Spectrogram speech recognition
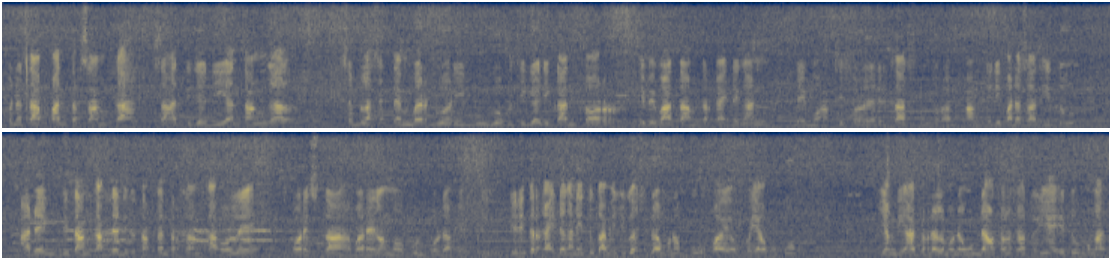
penetapan tersangka saat kejadian tanggal 11 September 2023 di kantor DP Batam terkait dengan demo aksi solidaritas untuk Rempang. Jadi pada saat itu ada yang ditangkap dan ditetapkan tersangka oleh Polresta Barelang maupun Polda Kepri. Jadi terkait dengan itu kami juga sudah menempuh upaya-upaya hukum yang diatur dalam undang-undang. Salah satunya menga-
